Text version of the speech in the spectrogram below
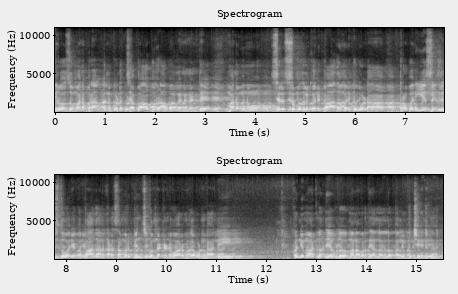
ఈరోజు మన ప్రార్థన కూడా జవాబు రావాలని అంటే మనము శిరస్సు మొదలుకొని పాదం వరకు కూడా ప్రభుని యేసుక్రీస్తు వారి యొక్క పాదాల కాడ సమర్పించుకున్నటువంటి వారముగా ఉండాలి. కొన్ని మాటలు దేవుడు మన హృదయాలలో పల్లింపు చేయనుగాక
